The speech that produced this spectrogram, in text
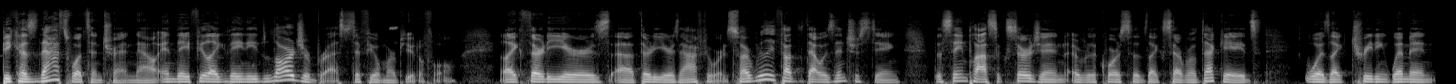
Because that's what's in trend now and they feel like they need larger breasts to feel more beautiful like 30 years uh, 30 years afterwards. So i really thought that that was interesting. The same plastic surgeon over the course of like several decades was like treating women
